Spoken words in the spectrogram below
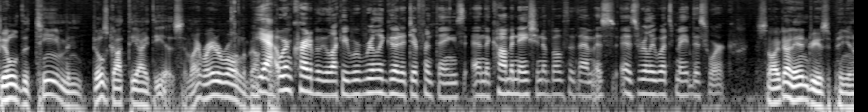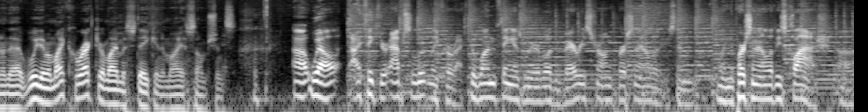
build the team, and Bill's got the ideas. Am I right or wrong about yeah, that? Yeah, we're incredibly lucky. We're really good at different things, and the combination of both of them is, is really what's made this work. So I've got Andrea's opinion on that. William, am I correct or am I mistaken in my assumptions? Uh, well, I think you're absolutely correct. The one thing is we are both very strong personalities, and when the personalities clash, uh,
